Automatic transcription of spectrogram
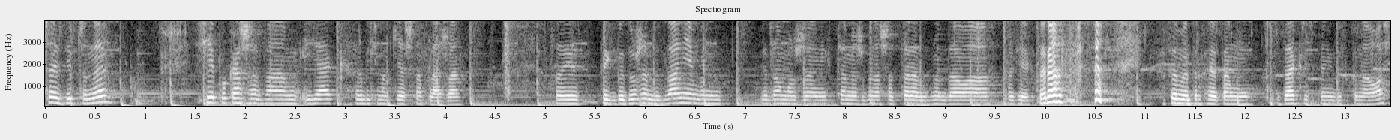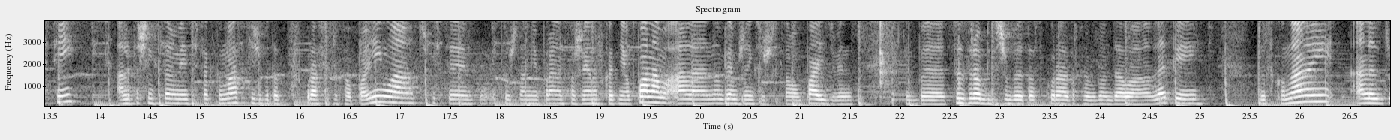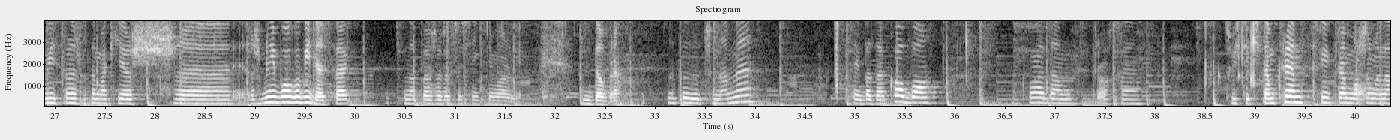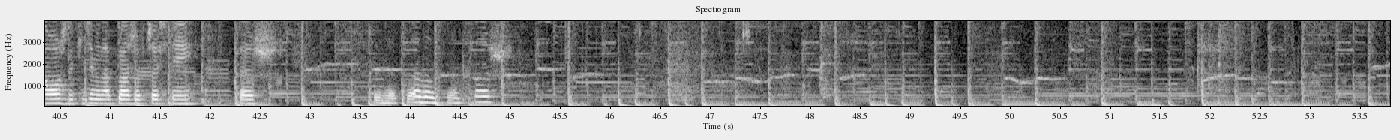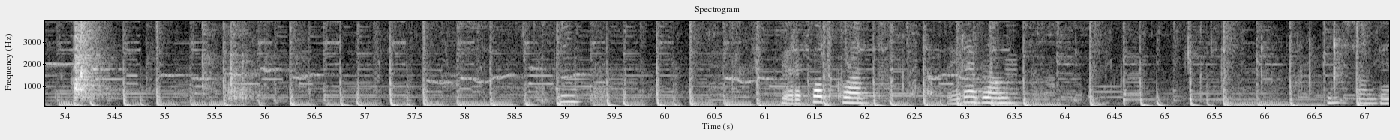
Cześć dziewczyny. Dzisiaj pokażę Wam, jak zrobić makijaż na plażę. Co jest jakby dużym wyzwaniem, bo wiadomo, że nie chcemy, żeby nasza cera wyglądała tak jak teraz. chcemy trochę tam zakryć te niedoskonałości, ale też nie chcemy mieć efektu maski, żeby ta skóra się trochę opaliła. Oczywiście że tam nie opalają twarzy, ja na przykład nie opalam, ale no wiem, że niektórzy chcą opalić, więc jakby co zrobić, żeby ta skóra trochę wyglądała lepiej, doskonalej, ale z drugiej strony, żeby ten makijaż, e, żeby nie było go widać, tak? Na plaży raczej się nikt nie maluje. Dobra, no to zaczynamy. Tutaj baza Kobo. Nakładam trochę. Oczywiście jakiś tam krem z filtrem możemy nałożyć, jak idziemy na plażę wcześniej. Też nakładam to na twarz. Biorę podkład, tutaj Revlon i sobie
